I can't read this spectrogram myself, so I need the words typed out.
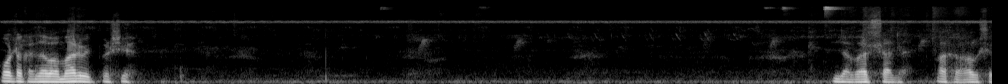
સો ટકા દવા મારવી જ પડશે. એટલે વરસાદ. પાછો આવશે.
